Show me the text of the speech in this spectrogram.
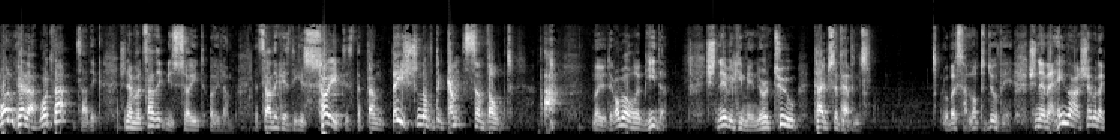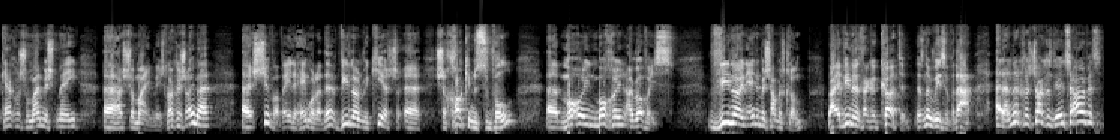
One pillar. What's that? Tzaddik. Shneva Tzaddik Yisoid Oilam. The Tzaddik is the Yisoid, is the foundation of the ganze Welt. Ah, Mayutik Omer Rebida. There are two types of heavens. Rabbi has a lot to do with it. Shnema heina Hashem elekecha shomayim mishmei uh, hashomayim. Mishlach hashoyma uh, shiva ve'ele heimor adeh vilon rikia uh, shechokim zvul mo'oin mo'oin arovis. Vino in Enim Shamash Klum. Right? Vino is like a curtain. There's no reason for that. And Anach Shach is the Yitzhak Arvis.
